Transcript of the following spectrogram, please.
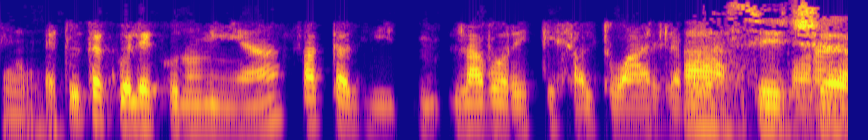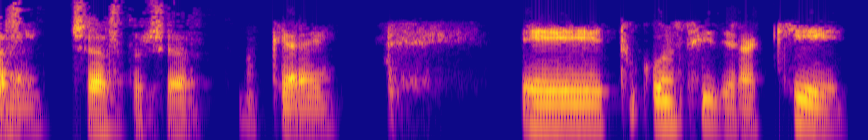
un- È tutta quell'economia fatta di lavoretti saltuari, Ah, lavoretti sì, temporanei, certo, certo, certo. ok? E tu considera che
